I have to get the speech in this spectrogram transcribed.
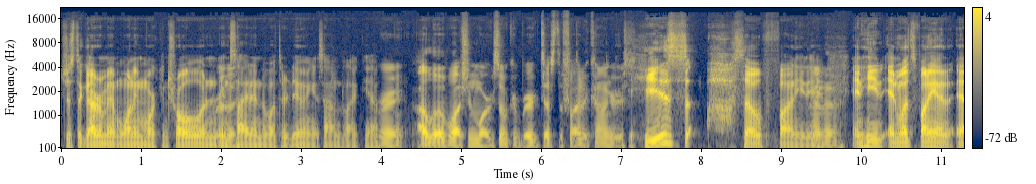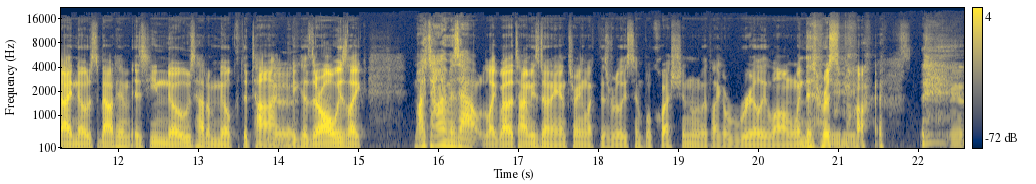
just the government wanting more control and Really? insight into what they're doing. It sounds like, yeah. Right. I love watching Mark Zuckerberg testify to Congress. He is ah, so funny, dude. And he and what's funny I, I noticed about him is he knows how to milk the time Yeah. because they're always like, "My time is out." Like by the time he's done answering like this really simple question with like a really long-winded response, Yeah.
